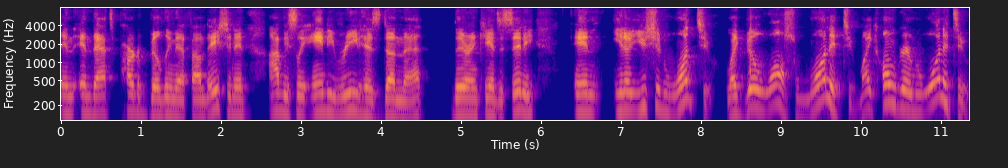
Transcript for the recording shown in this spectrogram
and and that's part of building that foundation. And obviously, Andy Reid has done that there in Kansas City. And you know, you should want to, like Bill Walsh wanted to, Mike Holmgren wanted to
